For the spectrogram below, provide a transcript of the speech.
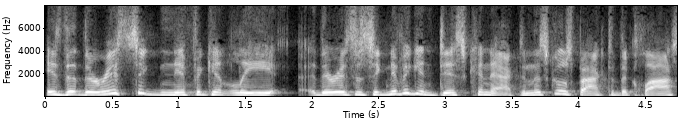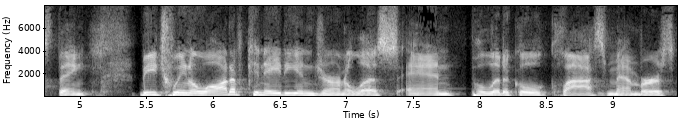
is that there is significantly there is a significant disconnect, and this goes back to the class thing between a lot of Canadian journalists and political class members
